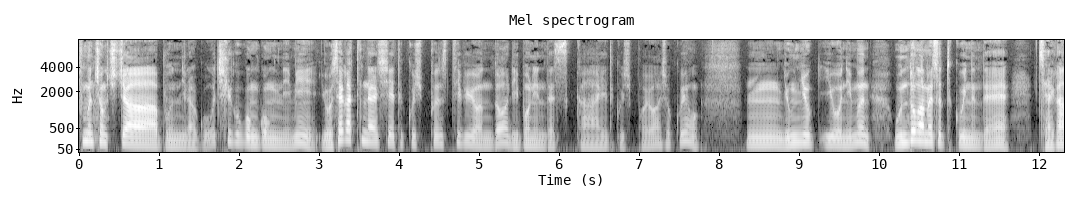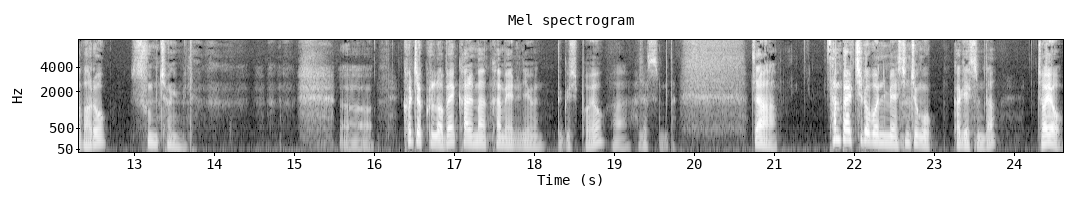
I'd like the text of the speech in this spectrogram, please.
숨은 청취자분이라고 7900님이 요새 같은 날씨에 듣고 싶은 스티비 원더 Ribbon in the Sky 듣고 싶어요 하셨고요. 음, 6625님은 운동하면서 듣고 있는데 제가 바로 숨청입니다. 어, 컬처 클럽의 칼마 카멜리온 듣고 싶어요? 아, 하셨습니다. 자, 3875번님의 신청곡 가겠습니다. 저요,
